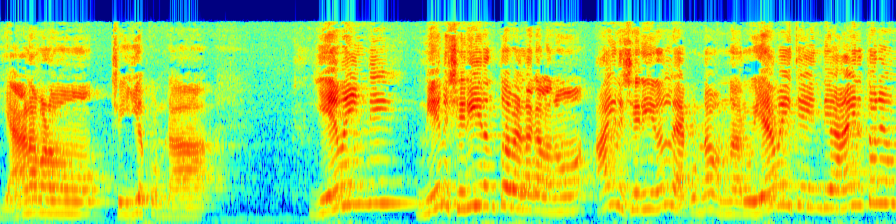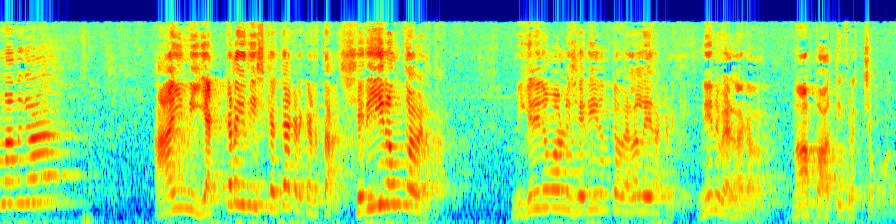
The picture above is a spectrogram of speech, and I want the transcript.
ఏడవడం చెయ్యకుండా ఏమైంది? నేను శరీరంతో వెళ్ళగలను ఆయన శరీరం లేకుండా ఉన్నారు. ఏమైతే అయింది? ఆయనతోనే ఉన్నానుగా. ఆయన్ని ఎక్కడికి తీసుకెళ్తే అక్కడికి వెడతా. శరీరంతో వెడతా. మిగిలిన వాళ్ళు శరీరంతో వెళ్ళలేరు అక్కడికి. నేను వెళ్ళగలను. నా పాతివ్రత్యం వల్ల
